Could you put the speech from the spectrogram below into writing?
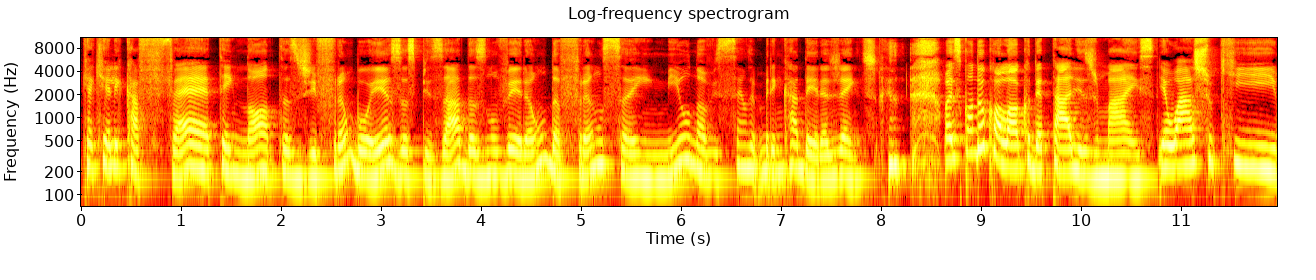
que aquele café tem notas de framboesas pisadas no verão da França em 1900, brincadeira, gente. Mas mas quando eu coloco detalhes demais, eu acho que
